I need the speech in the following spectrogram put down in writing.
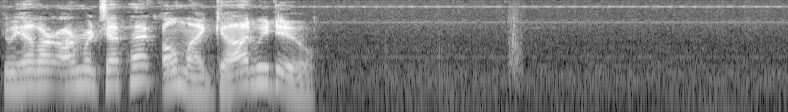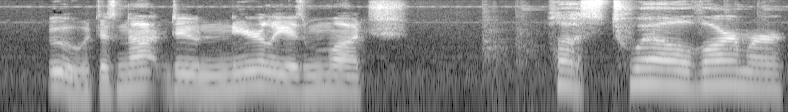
do we have our armored jetpack? Oh my god, we do. Ooh, it does not do nearly as much. Plus 12 armor.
